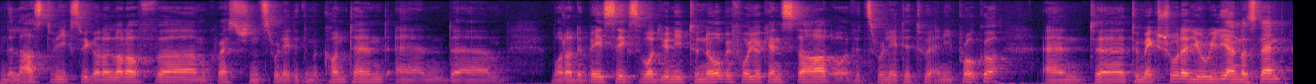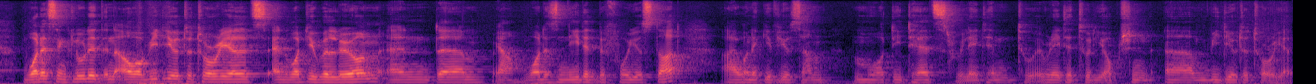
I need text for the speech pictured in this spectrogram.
In the last weeks we got a lot of um, questions related to the content and um, what are the basics, what you need to know before you can start or if it's related to any broker and uh, to make sure that you really understand what is included in our video tutorials and what you will learn and um, yeah, what is needed before you start. I want to give you some more details related to, related to the option um, video tutorial.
